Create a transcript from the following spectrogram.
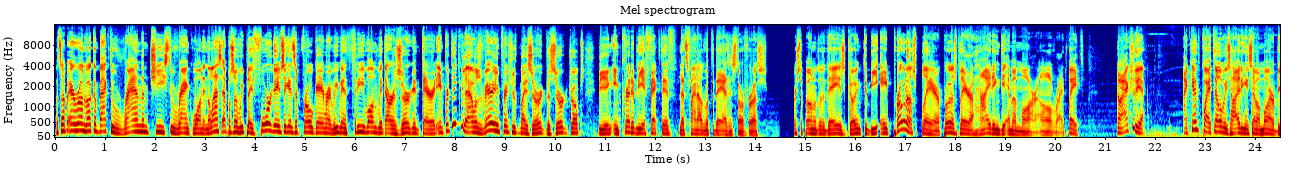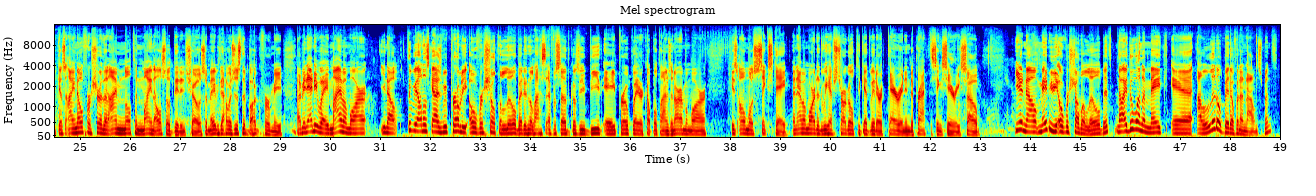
What's up everyone? Welcome back to Random Cheese to Rank 1. In the last episode, we played 4 games against a pro gamer. We went 3-1 with our Zerg and Terran. In particular, I was very impressed with my Zerg. The Zerg drops being incredibly effective. Let's find out what today has in store for us. First opponent of the day is going to be a Protoss player. Protoss player hiding the MMR. Alright, wait. No, actually, I can't quite tell if he's hiding his MMR because I know for sure that I'm not and mine also didn't show. So maybe that was just a bug for me. I mean, anyway, my MMR, you know, to be honest, guys, we probably overshot a little bit in the last episode because we beat a pro player a couple times and our MMR is almost 6k. An MMR that we have struggled to get with our Terran in the practicing series. So, you know, maybe we overshot a little bit. Now, I do want to make uh, a little bit of an announcement.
